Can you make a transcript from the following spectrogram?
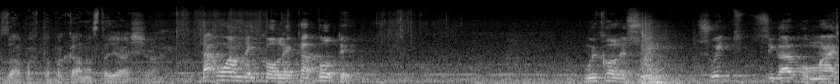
Запах табака настоящего. That one they call a capote. We call it sweet, Sweet cigar con mayo.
